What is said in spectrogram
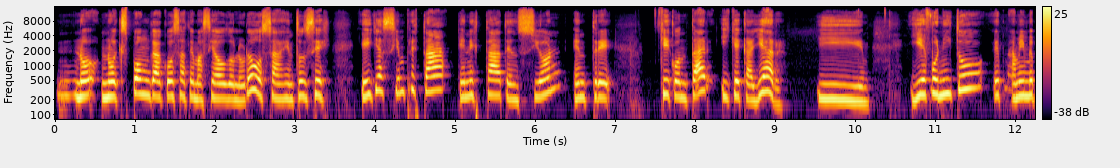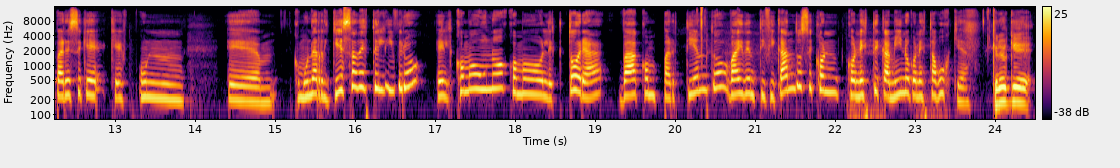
no, no, exponga cosas demasiado dolorosas. Entonces, ella siempre está en esta tensión entre qué contar y qué callar. Y, es bonito, eh, a mí me parece que, es un, eh, como una riqueza de este libro, el cómo uno como lectora va compartiendo, va identificándose con, este camino, con esta búsqueda. Creo que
